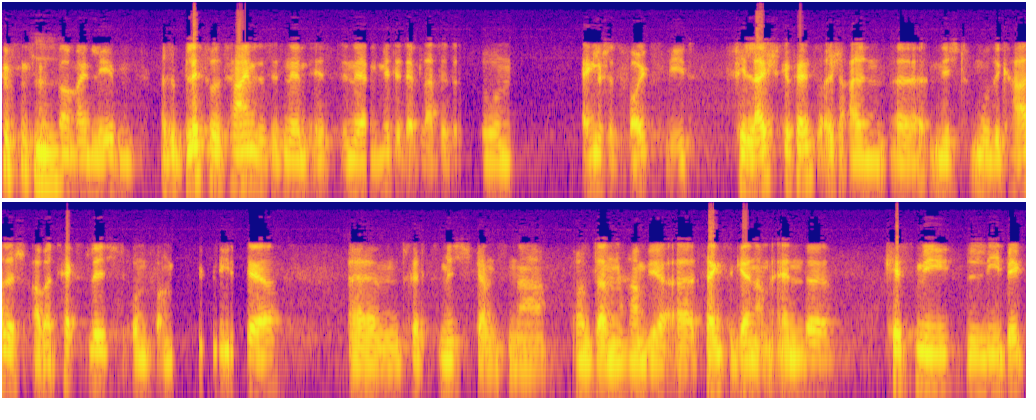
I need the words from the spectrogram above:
das mhm. war mein Leben. Also Blissful Times ist in, der, ist in der Mitte der Platte, das ist so ein englisches Volkslied. Vielleicht gefällt es euch allen äh, nicht musikalisch, aber textlich und vom Lied her ähm, trifft es mich ganz nah. Und dann haben wir äh, Thanks Again am Ende, Kiss Me, Liebig,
